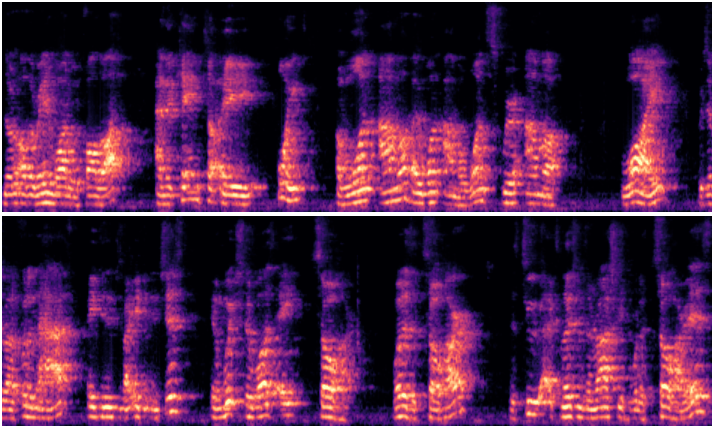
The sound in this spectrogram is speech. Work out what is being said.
No, all the rainwater would fall off, and it came to a point of one amma by one amma, one square amma wide, which is about a foot and a half, 18 inches by 18 inches, in which there was a sohar. What is a sohar? There's two explanations in Rashi for what a sohar is.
